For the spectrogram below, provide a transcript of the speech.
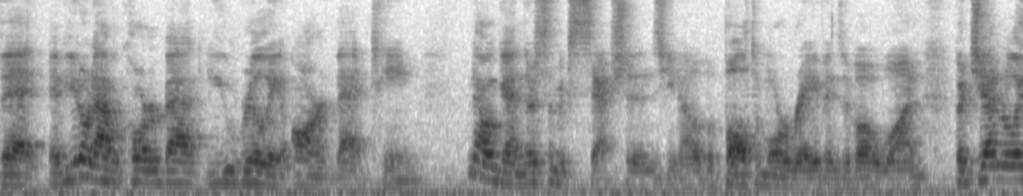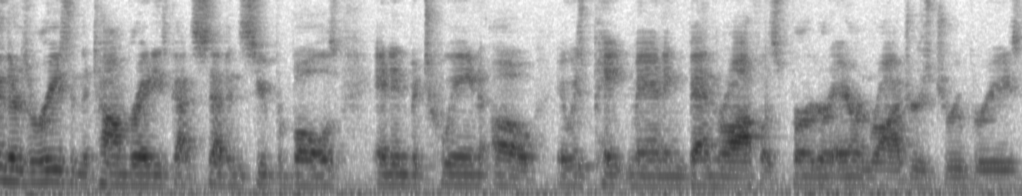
that if you don't have a quarterback, you really aren't that team. Now, again, there's some exceptions, you know, the Baltimore Ravens of 01, but generally there's a reason that Tom Brady's got seven Super Bowls, and in between, oh, it was Peyton Manning, Ben Roethlisberger, Aaron Rodgers, Drew Brees,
